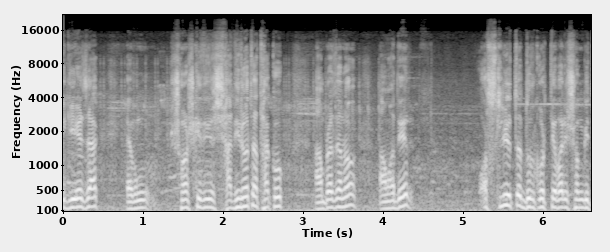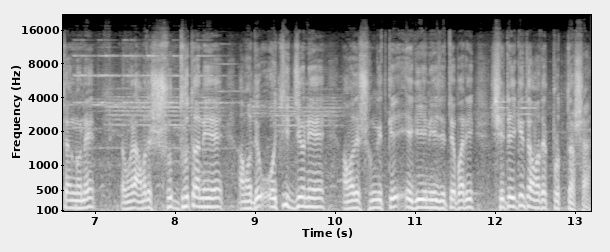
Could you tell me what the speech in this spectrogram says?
এগিয়ে যাক। এবং সংস্কৃতির স্বাধীনতা থাকুক আমরা যেন আমাদের অশ্লীলতা দূর করতে পারি সঙ্গীতাঙ্গনে এবং আমাদের শুদ্ধতা নিয়ে আমাদের ঐতিহ্য নিয়ে আমাদের সঙ্গীতকে এগিয়ে নিয়ে যেতে পারি সেটাই কিন্তু আমাদের প্রত্যাশা।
